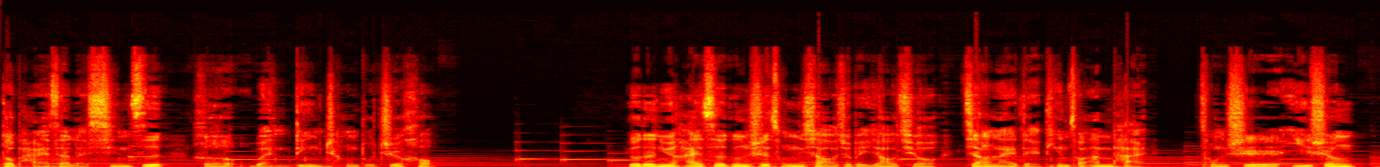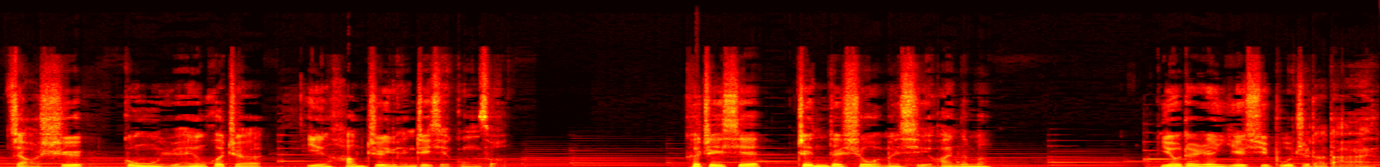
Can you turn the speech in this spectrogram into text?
都排在了薪资和稳定程度之后。有的女孩子更是从小就被要求将来得听从安排，从事医生、教师、公务员或者银行职员这些工作。可这些真的是我们喜欢的吗？有的人也许不知道答案，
